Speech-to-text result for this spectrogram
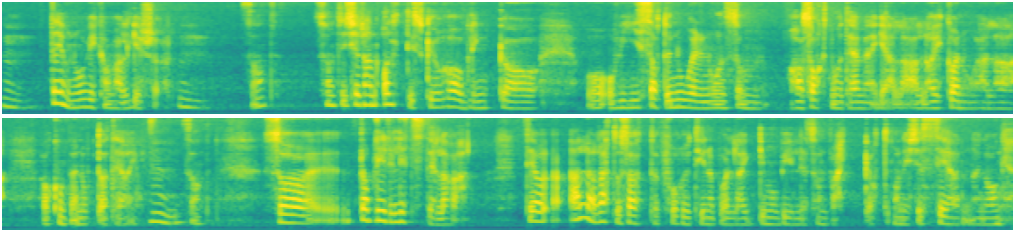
Det er jo noe vi kan velge sjøl. Mm. Sånn at ikke den alltid skurrer og blinker og, og, og viser at nå er det noen som har sagt noe til meg, eller liker noe, eller har kommet med en oppdatering. Sant? Så eh, da blir det litt stillere. Å, eller rett og slett få rutiner på å legge mobilen litt sånn vekk, at man ikke ser den engang.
